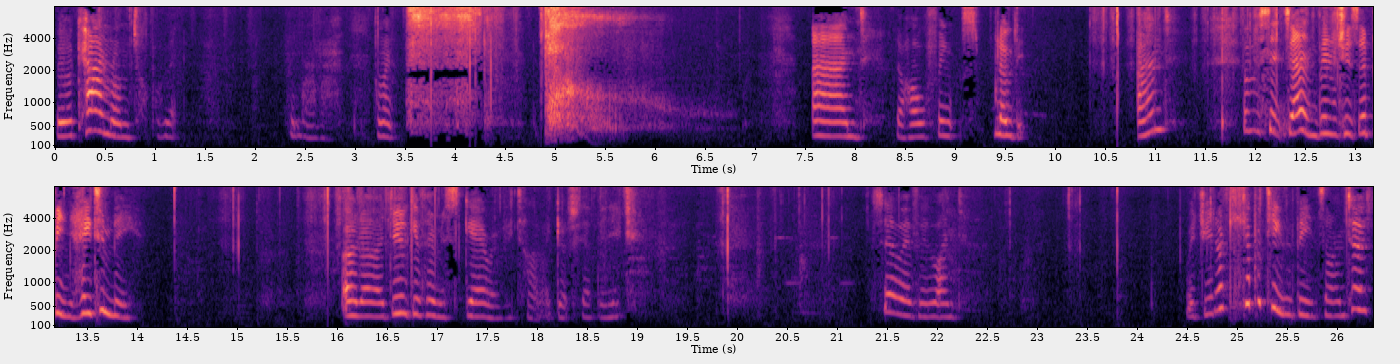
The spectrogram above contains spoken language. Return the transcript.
With a camera on top of it. I went. And the whole thing exploded. And ever since then, villagers have been hating me. Although I do give them a scare every time I go to their village. So everyone, would you like a cup of tea with beans on toast?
